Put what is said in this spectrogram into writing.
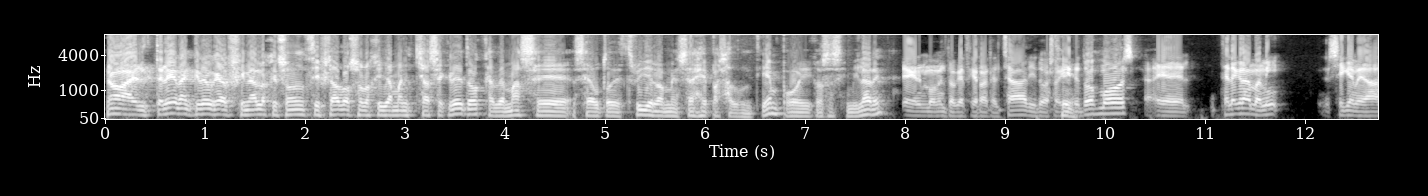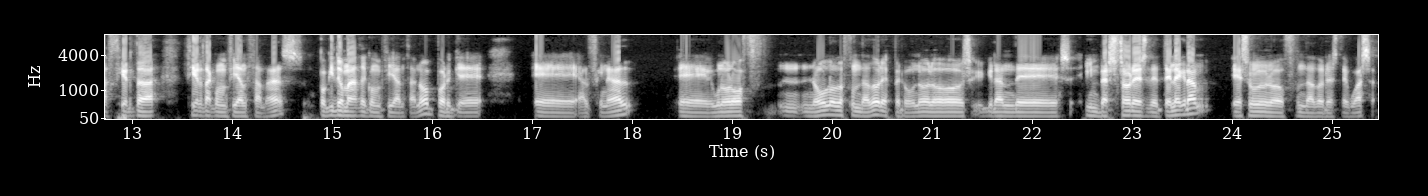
No, el Telegram creo que al final los que son cifrados son los que llaman chat secretos, que además se, se autodestruyen los mensajes pasado un tiempo y cosas similares. En el momento que cierras el chat y todo eso. Y de todos modos, el Telegram a mí sí que me da cierta, cierta confianza más, un poquito más de confianza, ¿no? Porque eh, al final, eh, uno de los, no uno de los fundadores, pero uno de los grandes inversores de Telegram es uno de los fundadores de WhatsApp.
